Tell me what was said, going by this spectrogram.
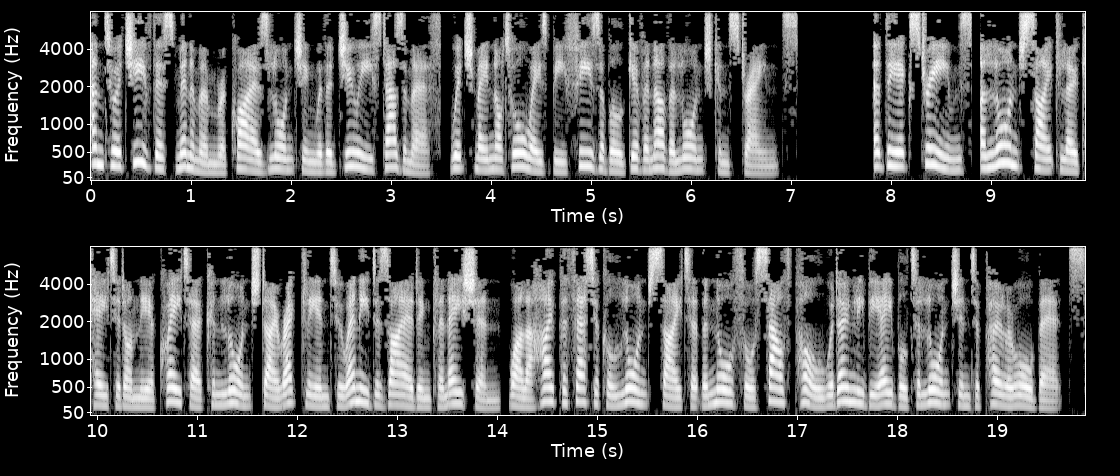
and to achieve this minimum requires launching with a due east azimuth, which may not always be feasible given other launch constraints. At the extremes, a launch site located on the equator can launch directly into any desired inclination, while a hypothetical launch site at the north or south pole would only be able to launch into polar orbits.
